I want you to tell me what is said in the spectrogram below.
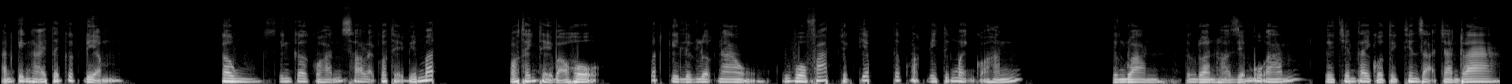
Hắn kinh hãi tới cực điểm. Không, sinh cơ của hắn sao lại có thể biến mất? Có thánh thể bảo hộ, bất kỳ lực lượng nào cũng vô pháp trực tiếp tức hoặc đi tính mệnh của hắn. Từng đoàn, từng đoàn hỏa diễm u ám từ trên tay của tịch thiên dạ tràn ra,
